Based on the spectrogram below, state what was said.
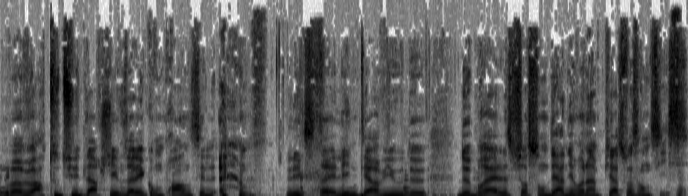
On va voir tout de suite l'archive, vous allez comprendre. C'est le- l'extrait, l'interview de, de Brel sur son dernier Olympia 66.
